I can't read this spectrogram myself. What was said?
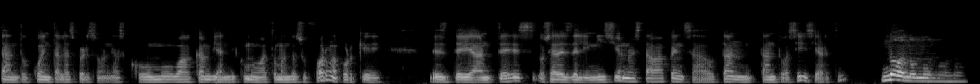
dando cuenta las personas cómo va cambiando y cómo va tomando su forma, porque desde antes, o sea, desde el inicio no estaba pensado tan, tanto así, ¿cierto? No, no, no, no, no.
